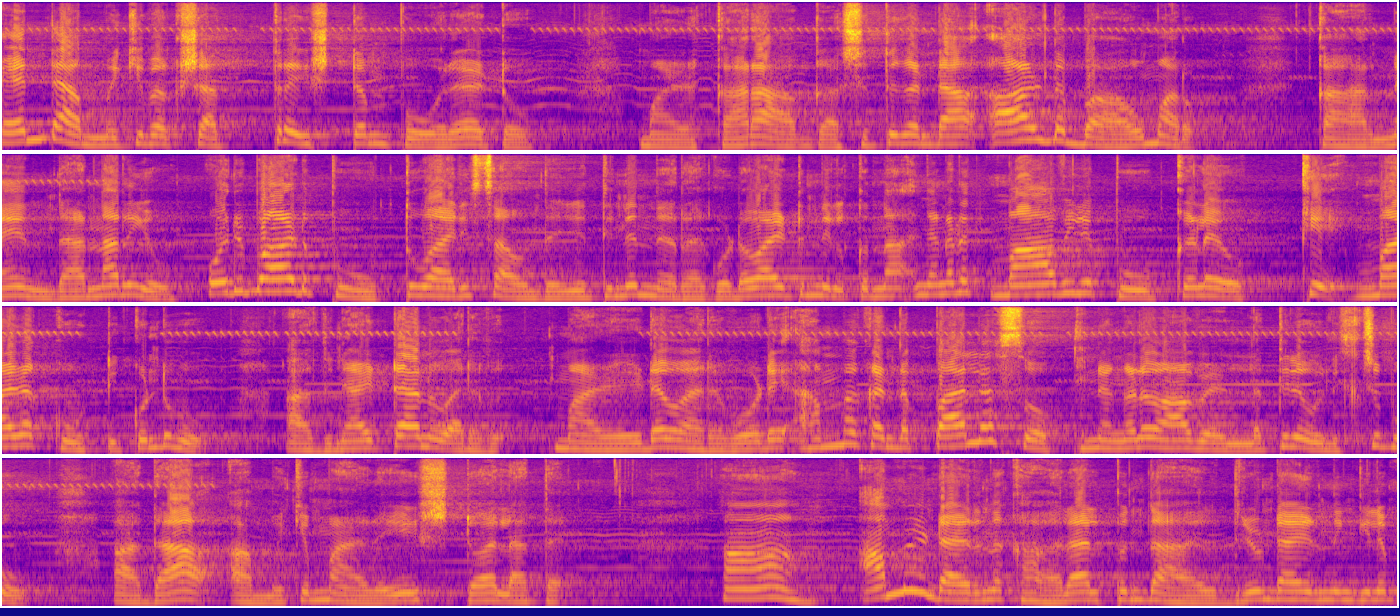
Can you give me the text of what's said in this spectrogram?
എന്റെ അമ്മയ്ക്ക് പക്ഷെ അത്ര ഇഷ്ടം പോരാ കേട്ടോ മഴക്കാർ ആകാശത്ത് കണ്ട ആളുടെ ഭാവം മാറും. കാരണം എന്താണെന്നറിയോ? ഒരുപാട് പൂത്തുവാരി സൗന്ദര്യത്തിന്റെ നിറകുടമായിട്ട് നിൽക്കുന്ന ഞങ്ങളുടെ മാവിലെ പൂക്കളെ ഒക്കെ മഴ കൂട്ടിക്കൊണ്ടു പോകും അതിനായിട്ടാണ് വരവ്. മഴയുടെ വരവോടെ അമ്മ കണ്ട പല സ്വപ്നങ്ങളും ആ വെള്ളത്തിൽ ഒലിച്ചു പോകും അതാ അമ്മയ്ക്ക് മഴയെ ഇഷ്ടമല്ലാത്ത. ആ അമ്മ ഉണ്ടായിരുന്ന കാലം അല്പം ദാരിദ്ര്യം ഉണ്ടായിരുന്നെങ്കിലും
